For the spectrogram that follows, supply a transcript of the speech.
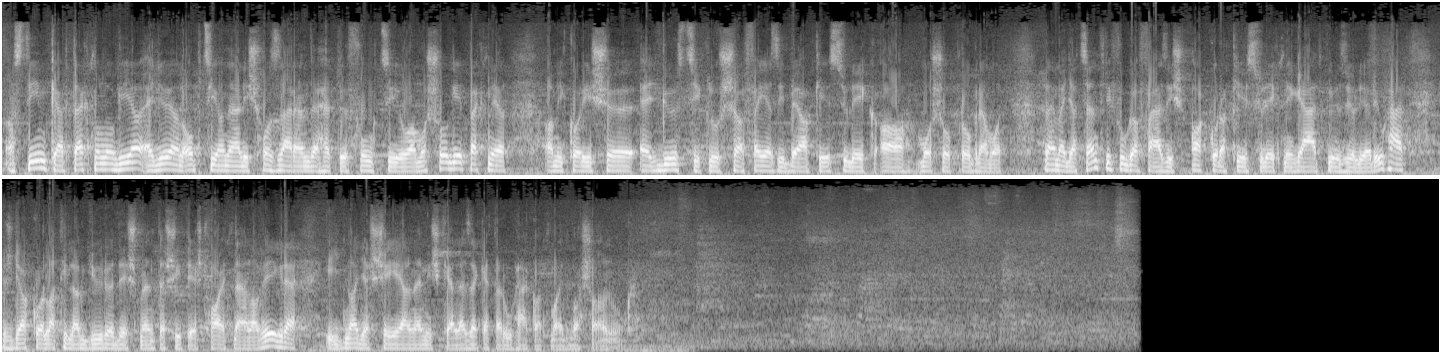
A SteamCare technológia egy olyan opcionális hozzárendelhető funkció a mosógépeknél, amikor is egy gőzciklussal fejezi be a készülék a mosóprogramot. Lemegy a centrifuga fázis, akkor a készülék még átgőzöli a ruhát, és gyakorlatilag gyűrödésmentesítést hajtnál a végre, így nagy eséllyel nem is kell ezeket a ruhákat majd vasalnunk.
